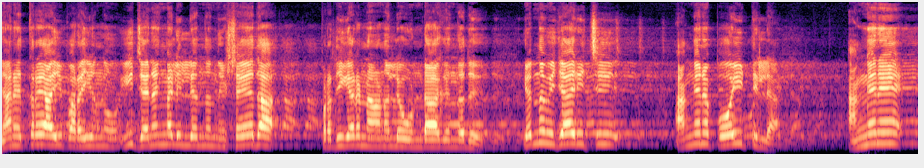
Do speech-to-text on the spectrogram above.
ഞാൻ എത്രയായി പറയുന്നു? ഈ ജനങ്ങളിൽ നിന്ന് നിഷേധ പ്രതികരണമാണല്ലോ ഉണ്ടാകുന്നത് എന്ന് വിചാരിച്ച് അങ്ങനെ പോയിട്ടില്ല. അങ്ങനെ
